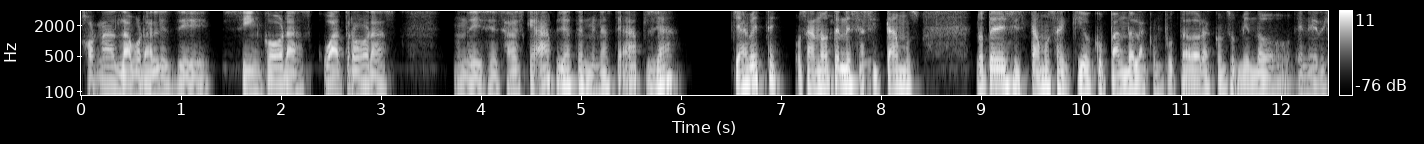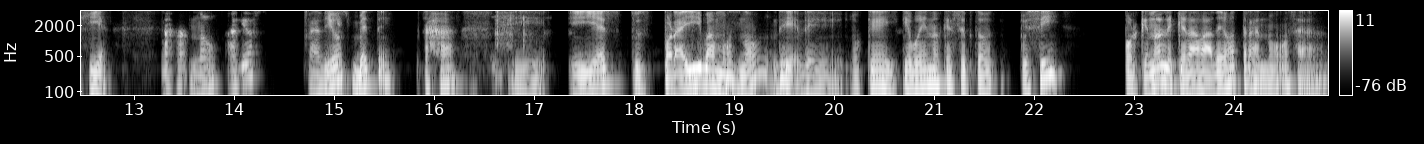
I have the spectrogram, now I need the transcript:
jornadas laborales de cinco horas, cuatro horas, donde dicen, ¿sabes qué? Ah, pues ya terminaste, ah, pues ya, ya vete. O sea, no te necesitamos, no te necesitamos aquí ocupando la computadora, consumiendo energía, ajá, ¿no? adiós, Adiós, vete. Ajá. Y, y es, pues, por ahí vamos, ¿no? De, de, ok, qué bueno que aceptó. Pues sí, porque no le quedaba de otra, ¿no? O sea,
